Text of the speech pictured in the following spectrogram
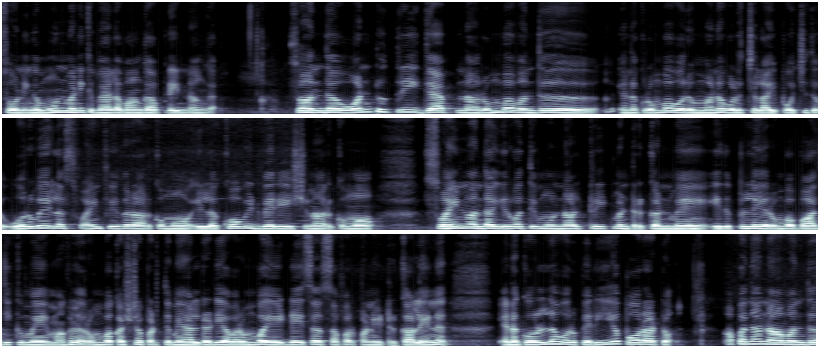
ஸோ நீங்கள் மூணு மணிக்கு மேலே வாங்க அப்படின்னாங்க. ஸோ அந்த ஒன் டு த்ரீ கேப் நான் ரொம்ப வந்து எனக்கு ரொம்ப ஒரு மன உளைச்சலாகி போச்சுது. ஒருவேளை ஸ்வைன் ஃபீவராக இருக்குமோ இல்லை கோவிட் வேரியேஷனாக இருக்குமோ ஸ்வைன் வந்தால் இருபத்தி மூணு நாள் ட்ரீட்மெண்ட் இருக்குன்னுமே இது பிள்ளைய ரொம்ப பாதிக்குமே மகளை ரொம்ப கஷ்டப்படுத்துமே. ஆல்ரெடி அவள் ரொம்ப எயிட் டேஸாக சஃபர் பண்ணிகிட்ருக்காளேன்னு எனக்கு உள்ள ஒரு பெரிய போராட்டம். அப்போ தான் நான் வந்து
